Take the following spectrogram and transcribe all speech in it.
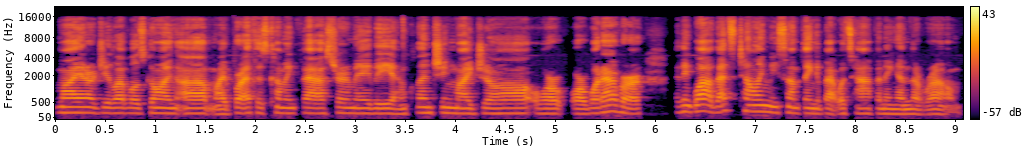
my energy level is going up, my breath is coming faster, maybe I'm clenching my jaw or or whatever. I think, wow, that's telling me something about what's happening in the room.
